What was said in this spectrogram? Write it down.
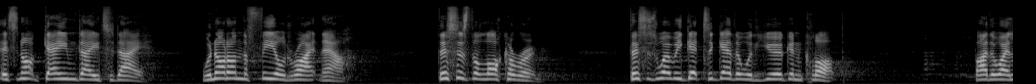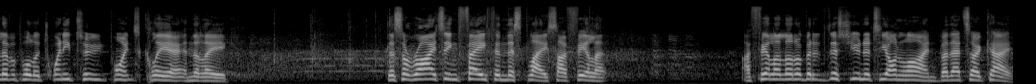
it's not game day today. We're not on the field right now. This is the locker room. This is where we get together with Jurgen Klopp. By the way, Liverpool are 22 points clear in the league. There's a rising faith in this place. I feel it. I feel a little bit of disunity online, but that's okay.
